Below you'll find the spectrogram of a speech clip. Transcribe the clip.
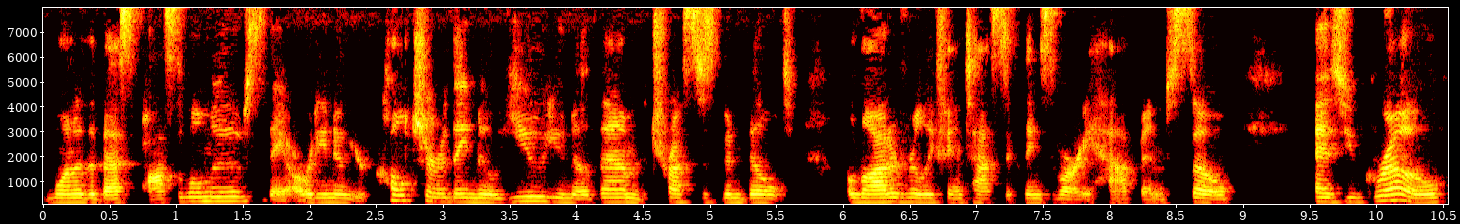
one of the best possible moves. They already know your culture, they know you, you know them, the trust has been built. A lot of really fantastic things have already happened. So as you grow,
